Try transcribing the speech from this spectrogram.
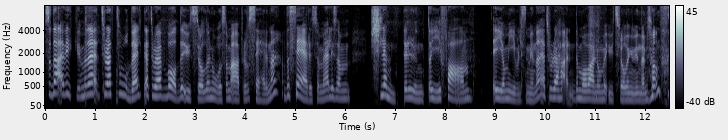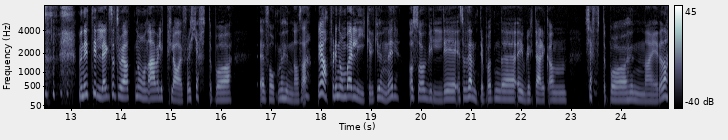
Så det er virkelig, men det tror jeg er todelt. Jeg tror jeg både utstråler noe som er provoserende. At det ser ut som jeg liksom slenter rundt og gir faen i omgivelsene mine. Jeg tror det, her, det må være noe med utstrålingen min eller noe sånt. Men i tillegg så tror jeg at noen er veldig klar for å kjefte på folk med hund, altså. Ja. Fordi noen bare liker ikke hunder, og så vil de Så venter de på et eh, øyeblikk der de kan kjefte på hundeeiere, da.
